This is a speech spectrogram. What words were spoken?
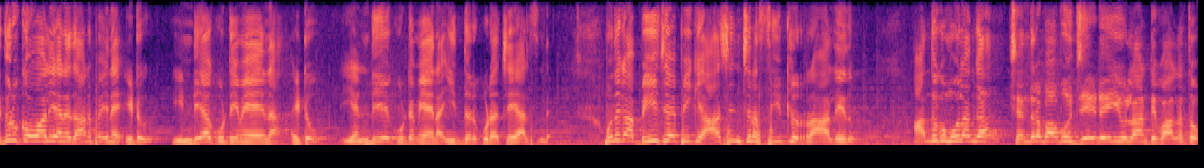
ఎదుర్కోవాలి అనే దానిపైనే ఇటు ఇండియా కూటమి అయినా ఇటు ఎన్డీఏ కూటమి అయినా ఇద్దరు కూడా చేయాల్సిందే. ముందుగా బీజేపీకి ఆశించిన సీట్లు రాలేదు. అందుకు మూలంగా చంద్రబాబు జేడీయూ లాంటి వాళ్ళతో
